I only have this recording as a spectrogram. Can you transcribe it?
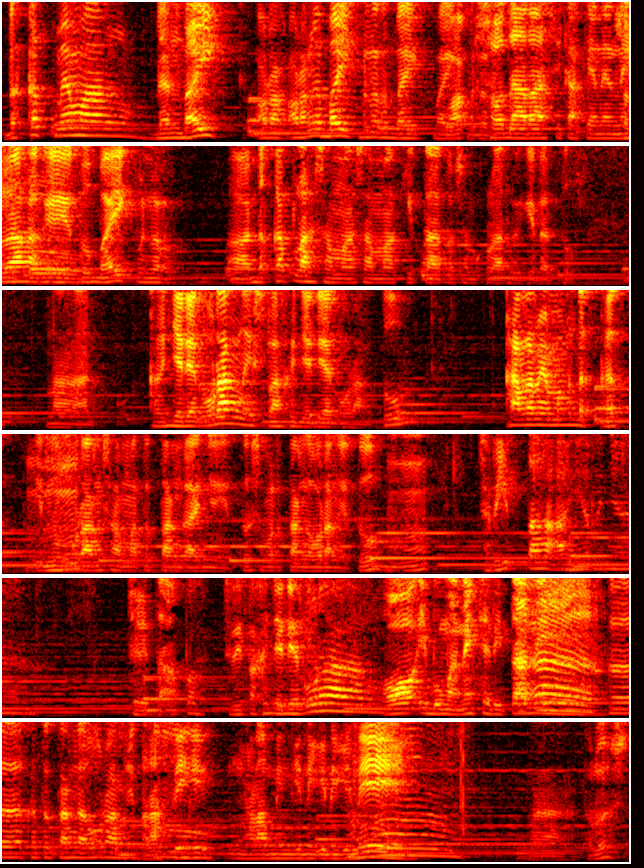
Deket memang dan baik orang-orangnya baik bener baik baik Wah, bener. saudara si kakek nenek Saudara itu kakek itu baik bener Eh, dekat lah sama sama kita tuh sama keluarga kita tuh. Nah kejadian orang nih setelah kejadian orang tuh karena memang deket ini orang sama tetangganya itu sama tetangga orang itu Hmm. Cerita akhirnya. Cerita apa? Cerita kejadian orang. Oh ibu maneh cerita Eh, nih? ke ke tetangga orang. Itu. Raffi ngalamin gini gini gini Hmm. Nah terus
